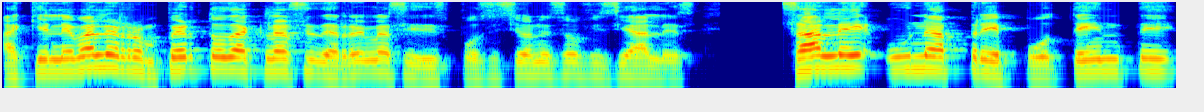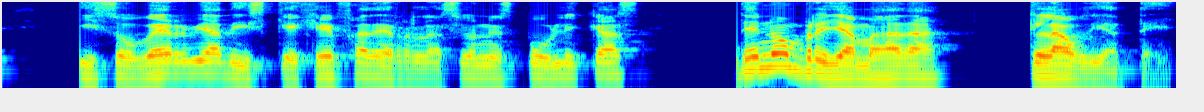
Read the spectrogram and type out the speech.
a quien le vale romper toda clase de reglas y disposiciones oficiales, sale una prepotente y soberbia disquejefa de relaciones públicas de nombre llamada Claudia Tell.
